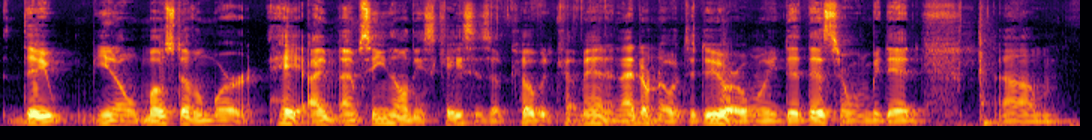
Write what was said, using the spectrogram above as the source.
they, you know, most of them were, hey, I'm, I'm seeing all these cases of COVID come in, and I don't know what to do, or when we did this, or when we did um,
